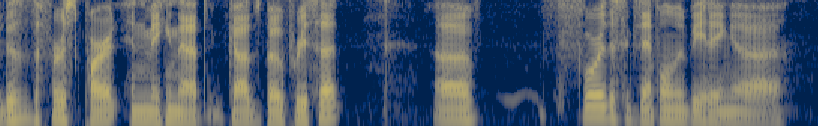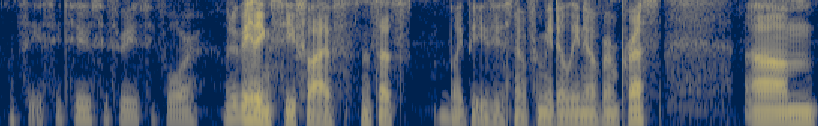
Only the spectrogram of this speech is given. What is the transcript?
this is the first part in making that God's Bow preset. Uh, for this example, I'm going to be hitting, uh, let's see, C2, C3, C4. I'm going to be hitting C5 since that's like the easiest note for me to lean over and press. Um,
